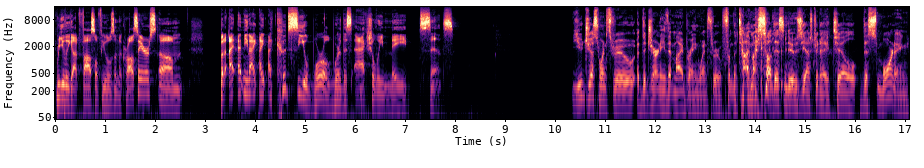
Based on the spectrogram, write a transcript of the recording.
really got fossil fuels in the crosshairs. Um, but I, I mean, I, I could see a world where this actually made sense. You just went through the journey that my brain went through from the time I saw this news yesterday till this morning.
